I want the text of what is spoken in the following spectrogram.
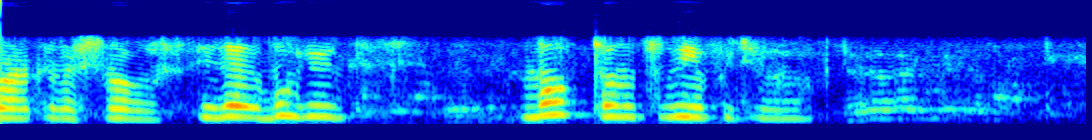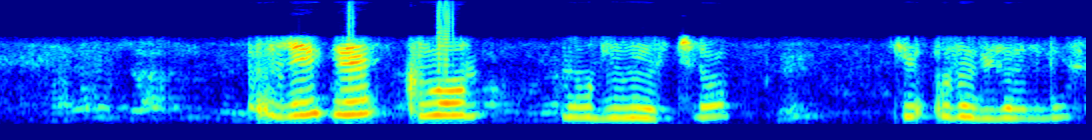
Merhaba arkadaşlar. Size bugün mod tanıtımı yapacağım. Öncelikle klon modunu yapacağım. Ki o da güzeldir.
